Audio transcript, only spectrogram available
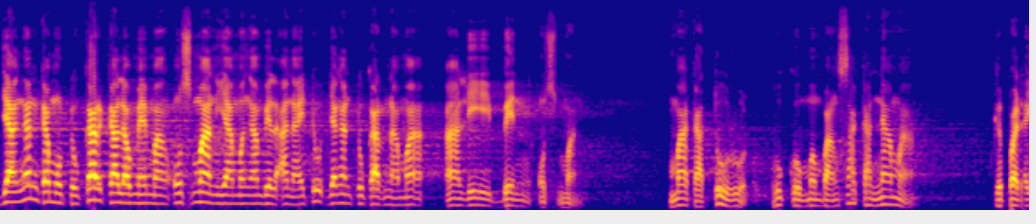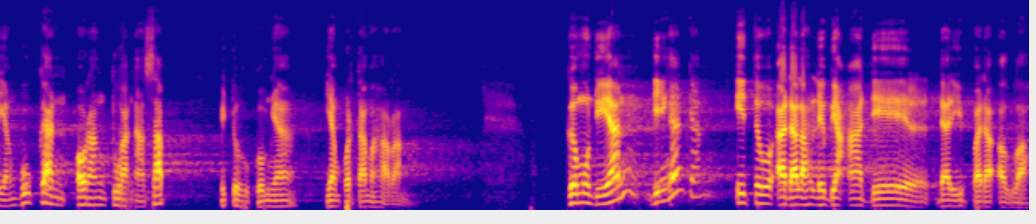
jangan kamu tukar kalau memang Utsman yang mengambil anak itu, jangan tukar nama Ali bin Utsman. Maka turut hukum membangsakan nama kepada yang bukan orang tua nasab itu hukumnya yang pertama haram. Kemudian diingatkan itu adalah lebih adil daripada Allah.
